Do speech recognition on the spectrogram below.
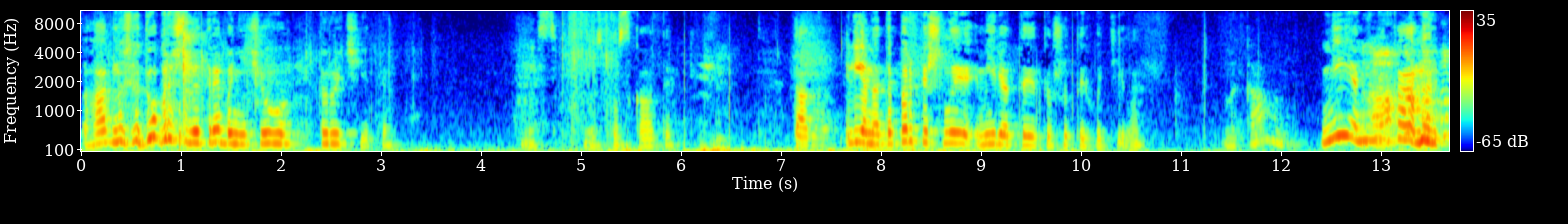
Гарно, добре, що не треба нічого торочити. Ось, розпускати. Так, Лена, тепер пішли міряти те, що ти хотіла. На камеру? Ні, не на камеру.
